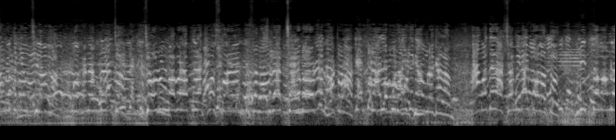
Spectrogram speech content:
আমরা তো কেউ ছিলাম না ওখানে আপনারা জরুরনগর আপনারা খোঁজ করেন রাত সাড়ে বারোটার ঘটনা তাহলে কোথায় থেকে আমরা গেলাম আমাদের আসামিরাই পলাতক মিথ্যা মামলা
